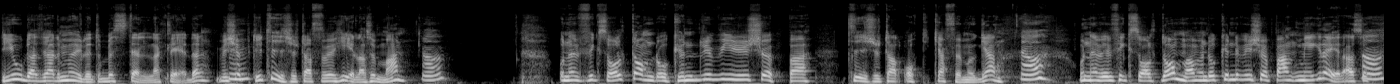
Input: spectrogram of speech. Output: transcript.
det gjorde att vi hade möjlighet att beställa kläder. Vi köpte ju t-shirtar för hela summan. ja. Och när vi fick sålt dem då kunde vi ju köpa t-shirtar och kaffemuggar. ja. Och när vi fick sålt dem, ja men då kunde vi köpa mer grejer. Alltså, ja.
